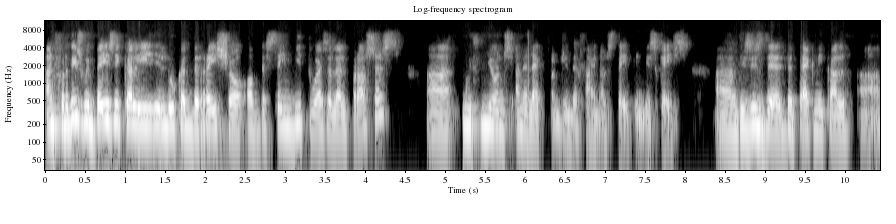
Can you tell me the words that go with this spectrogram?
And for this, we basically look at the ratio of the same B2SLL process with muons and electrons in the final state in this case. Uh, this is the, the technical uh,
